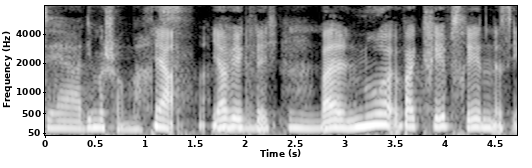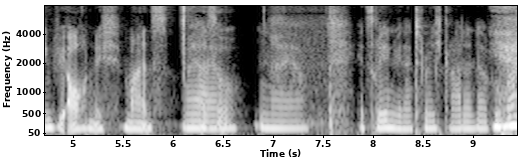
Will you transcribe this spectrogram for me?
Der die Mischung macht. Ja, ja, wirklich. Mhm. Weil nur über Krebs reden ist irgendwie auch nicht meins. Ja, also, ja. Naja, jetzt reden wir natürlich gerade darüber.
